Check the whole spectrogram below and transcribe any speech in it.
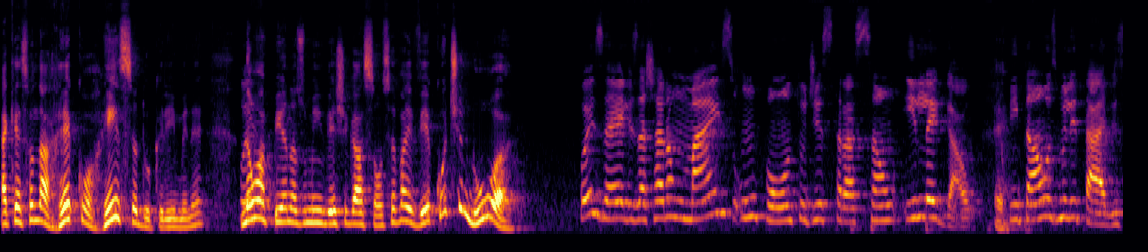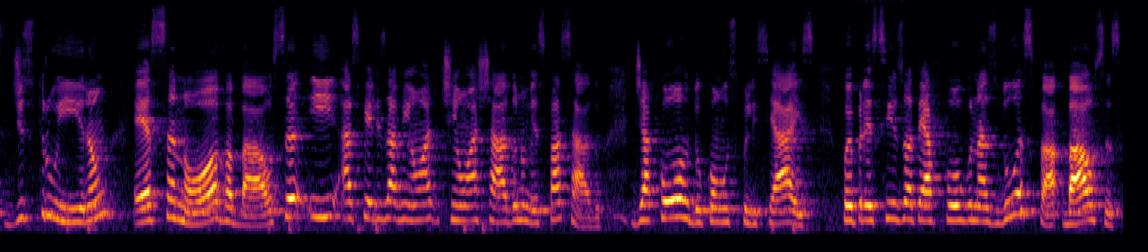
a questão da recorrência do crime, né? Pois Não é. apenas uma investigação, você vai ver, continua. Pois é, eles acharam mais um ponto de extração ilegal. É. Então, os militares destruíram essa nova balsa e as que eles haviam, tinham achado no mês passado. De acordo com os policiais, foi preciso atear fogo nas duas balsas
